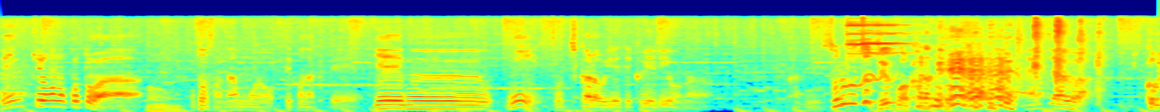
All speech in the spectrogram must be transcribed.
い、勉強のことはうん。お父さん何も言ってこなくてゲームにそう力を入れてくれるような感じそれはちょっとよくわからない。ちゃうわ。こ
